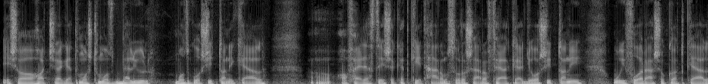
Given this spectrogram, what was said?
és a hadsereget most most belül mozgósítani kell, a fejlesztéseket két-háromszorosára fel kell gyorsítani, új forrásokat kell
